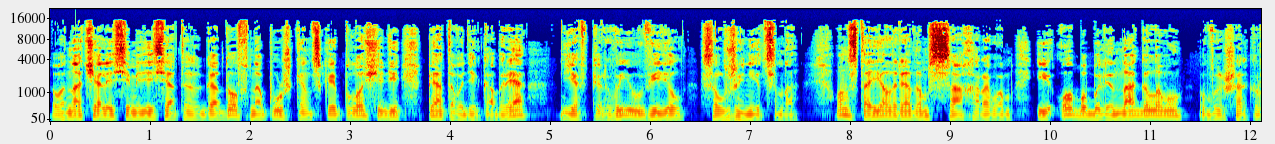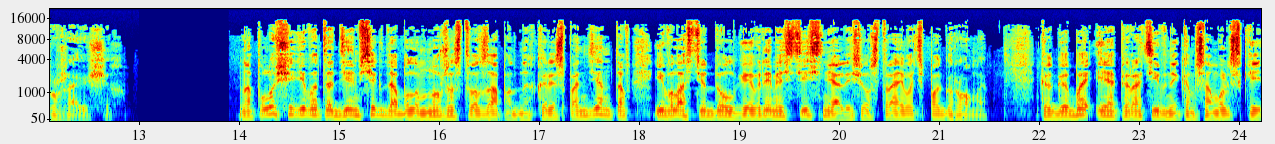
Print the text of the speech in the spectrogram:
В начале 70-х годов на Пушкинской площади 5 декабря я впервые увидел Солженицына. Он стоял рядом с Сахаровым, и оба были на голову выше окружающих. На площади в этот день всегда было множество западных корреспондентов, и власти долгое время стеснялись устраивать погромы. КГБ и оперативный комсомольский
